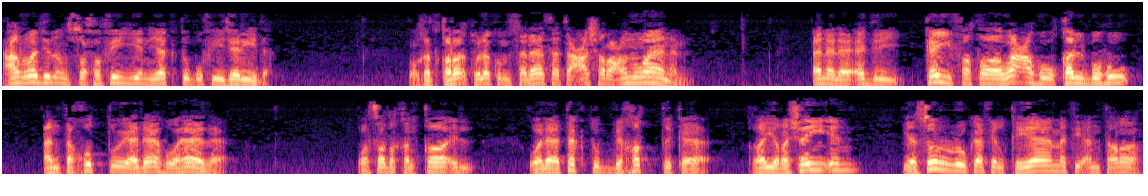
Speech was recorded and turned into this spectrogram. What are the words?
عن رجل صحفي يكتب في جريدة وقد قرأت لكم ثلاثة عشر عنوانا أنا لا أدري كيف طاوعه قلبه أن تخط يداه هذا وصدق القائل ولا تكتب بخطك غير شيء يسرك في القيامة أن تراه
